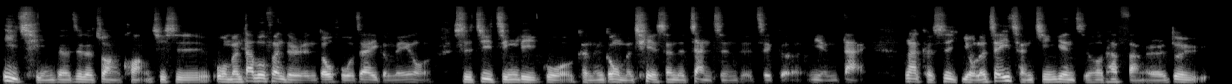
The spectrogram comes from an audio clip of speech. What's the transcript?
疫情的这个状况，其实我们大部分的人都活在一个没有实际经历过，可能跟我们切身的战争的这个年代。那可是有了这一层经验之后，他反而对于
